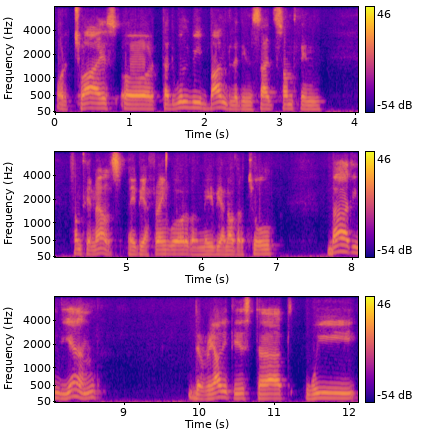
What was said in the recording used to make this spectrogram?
or twice, or that will be bundled inside something, something else, maybe a framework or maybe another tool. But in the end, the reality is that we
